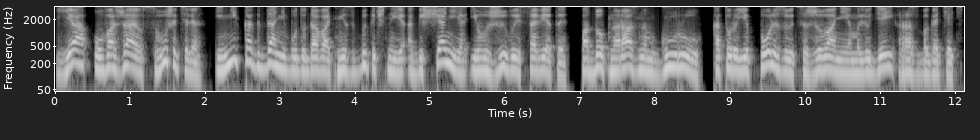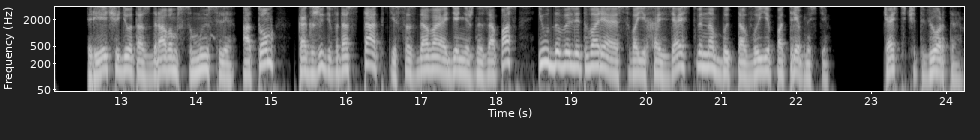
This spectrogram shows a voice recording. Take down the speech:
Я уважаю слушателя и никогда не буду давать несбыточные обещания и лживые советы, подобно разным гуру, которые пользуются желанием людей разбогатеть. Речь идет о здравом смысле, о том, как жить в достатке, создавая денежный запас и удовлетворяя свои хозяйственно-бытовые потребности. Часть четвертая.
